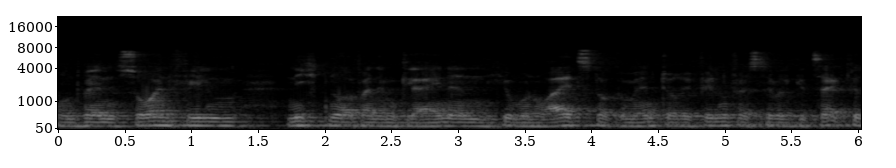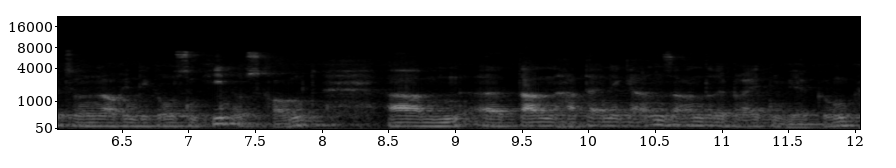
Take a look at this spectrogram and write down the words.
Und wenn so ein Film nicht nur auf einem kleinen Human Rights Documentary Film Festival gezeigt wird, sondern auch in die großen Kinos kommt, ähm, äh, dann hat er eine ganz andere Breitenwirkung.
